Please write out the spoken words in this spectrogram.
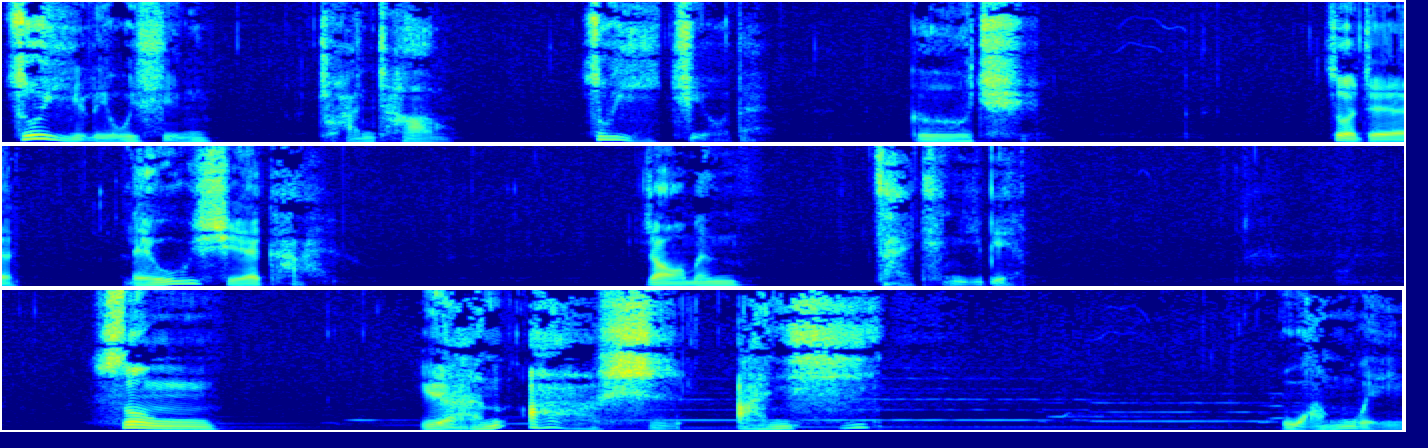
最流行、传唱最久的歌曲。作者刘学凯。让我们再听一遍。宋元二使安西，王维。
